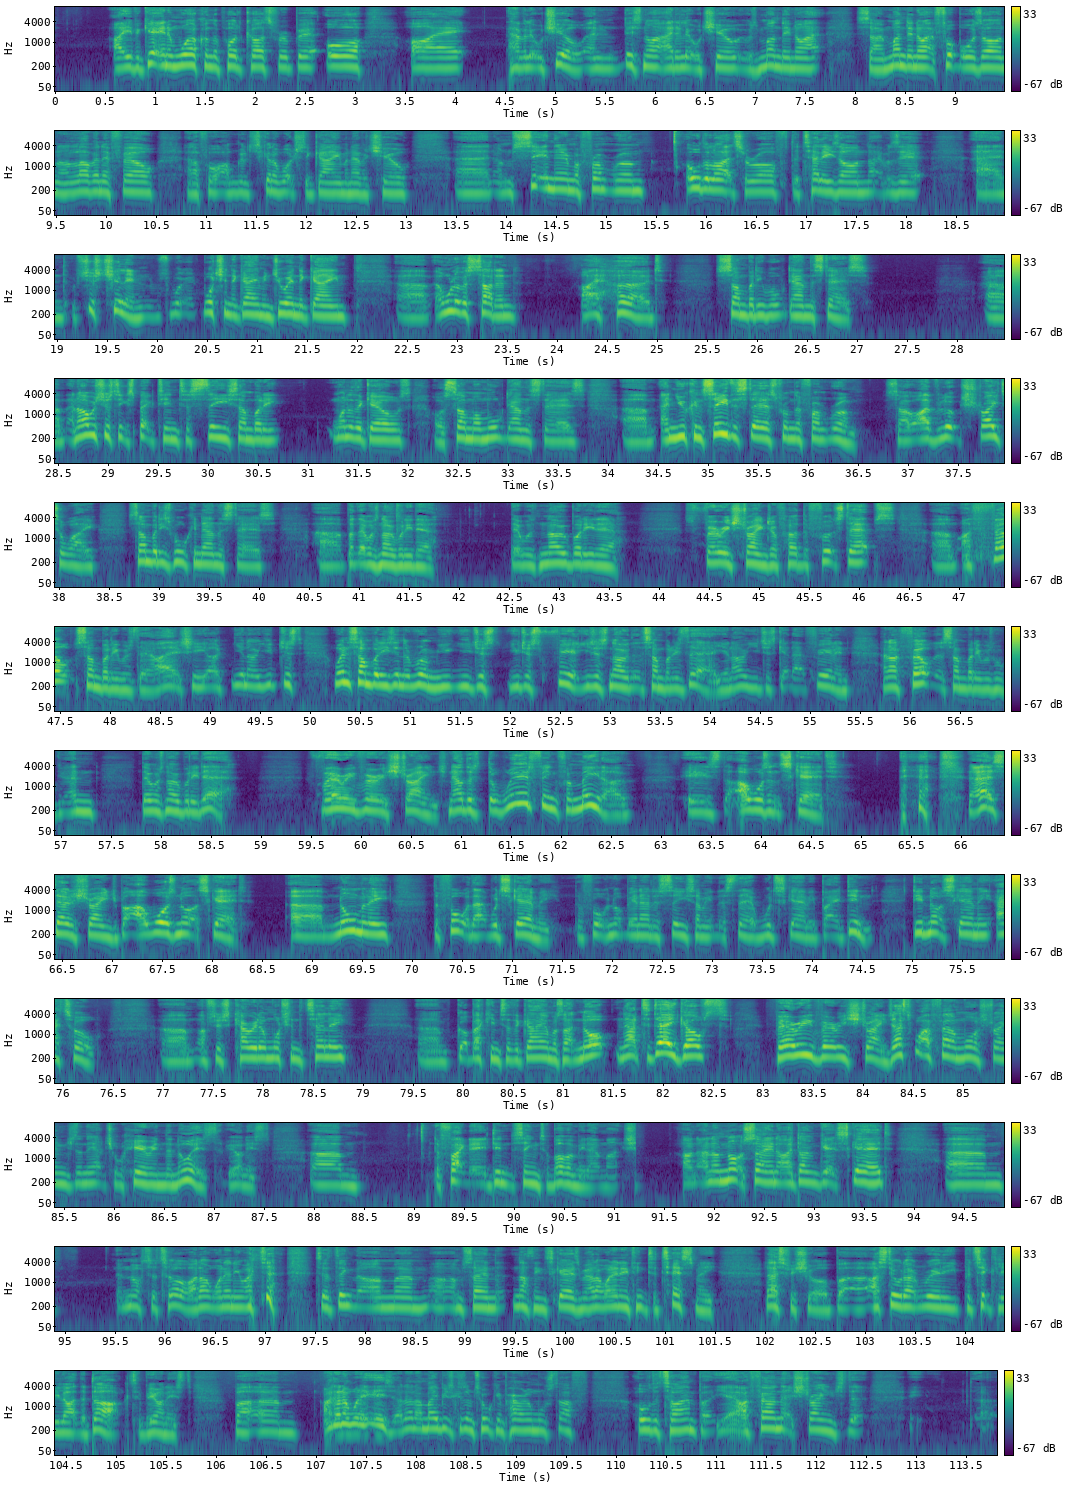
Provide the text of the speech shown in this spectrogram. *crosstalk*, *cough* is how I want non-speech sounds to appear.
I either get in and work on the podcast for a bit or I have a little chill. And this night I had a little chill. It was Monday night, so Monday night football was on. And I love NFL, and I thought I'm just going to watch the game and have a chill. And I'm sitting there in my front room. All the lights are off. The telly's on. That was it. And I was just chilling, watching the game, enjoying the game. Uh, and all of a sudden, I heard somebody walk down the stairs. Um, and I was just expecting to see somebody one of the girls or someone walk down the stairs, um, and you can see the stairs from the front room. So I've looked straight away. Somebody's walking down the stairs, uh, but there was nobody there. There was nobody there. It's very strange. I've heard the footsteps. Um, I felt somebody was there. I actually, I, you know, you just when somebody's in the room, you, you just you just feel, you just know that somebody's there. You know, you just get that feeling. And I felt that somebody was walking, and there was nobody there. Very, very strange. Now, the, the weird thing for me, though, is that I wasn't scared. *laughs* that sounds strange, but I was not scared. Um, normally, the thought of that would scare me. The thought of not being able to see something that's there would scare me, but it didn't. Did not scare me at all. Um, I've just carried on watching the telly. Um, got back into the game. Was like, nope, not today, ghosts. Very, very strange. That's what I found more strange than the actual hearing the noise, to be honest. Um, the fact that it didn't seem to bother me that much. And, and I'm not saying I don't get scared. Um, not at all. I don't want anyone *laughs* to, to think that I'm um, I'm saying that nothing scares me. I don't want anything to test me. That's for sure. But uh, I still don't really particularly like the dark, to be honest. But um, I don't know what it is. I don't know. Maybe it's because I'm talking paranormal stuff all the time. But yeah, I found that strange that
